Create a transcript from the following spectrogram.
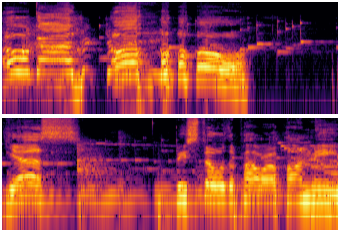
Oh god! Oh! Yes! Bestow the power upon me,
